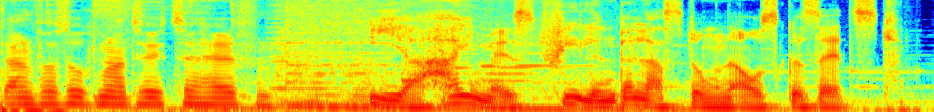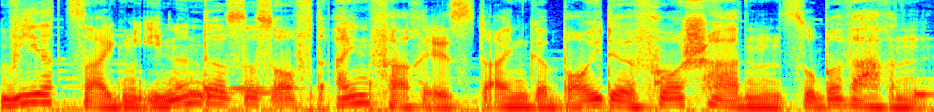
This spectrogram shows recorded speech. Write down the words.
Dann versucht man natürlich zu helfen. Ihr Heim ist vielen Belastungen ausgesetzt. Wir zeigen Ihnen, dass es oft einfach ist, ein Gebäude vor Schaden zu bewahren.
